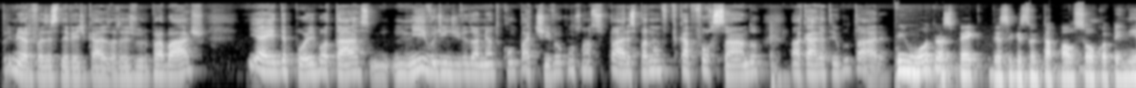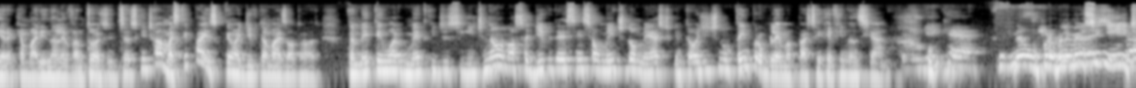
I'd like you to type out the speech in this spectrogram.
primeiro, fazer esse dever de casa, trazer juros para baixo, e aí depois botar um nível de endividamento compatível com os nossos pares para não ficar forçando a carga tributária. Tem um outro aspecto dessa questão de tapar o sol com a peneira que a Marina levantou, a gente diz o seguinte, ah, mas tem países que têm uma dívida mais alta. Também tem um argumento que diz o seguinte, não, nossa dívida é essencialmente doméstica, então a gente não tem problema para se refinanciar. Ninguém o, quer. Não, o problema é o seguinte,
